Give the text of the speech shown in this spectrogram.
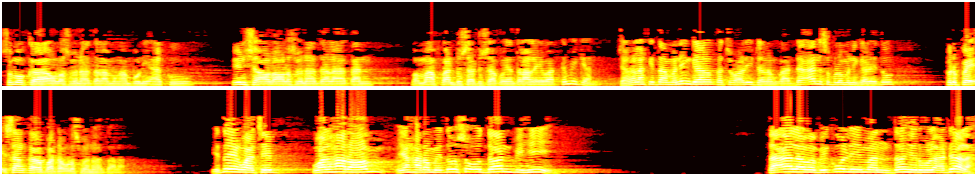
Semoga Allah taala mengampuni aku. Insya Allah Allah taala akan memaafkan dosa-dosaku yang telah lewat. Demikian. Janganlah kita meninggal kecuali dalam keadaan sebelum meninggal itu berbaik sangka kepada Allah taala. Itu yang wajib Wal haram, yang haram itu suudon bihi. Ta'ala wa bikulli man dahirul adalah.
